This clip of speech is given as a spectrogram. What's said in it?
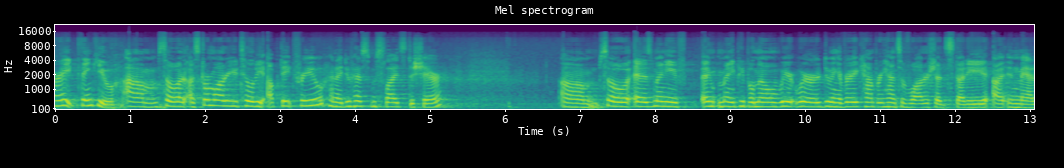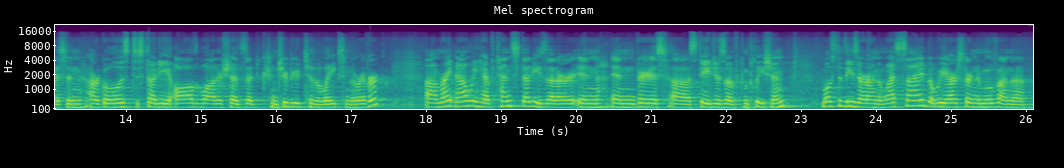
All right, thank you. Um, So a stormwater utility update for you, and I do have some slides to share. Um, So as many, many people know, we're we're doing a very comprehensive watershed study uh, in Madison. Our goal is to study all the watersheds that contribute to the lakes and the river. Um, Right now, we have 10 studies that are in in various uh, stages of completion. Most of these are on the west side, but we are starting to move on the,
